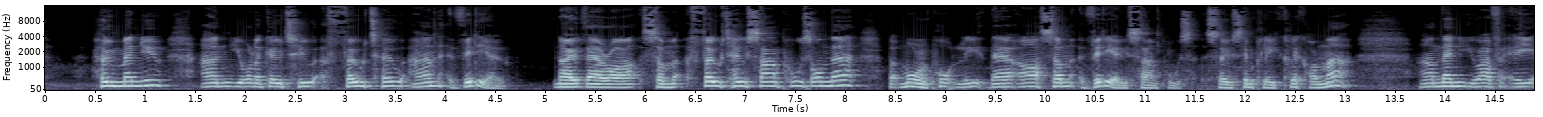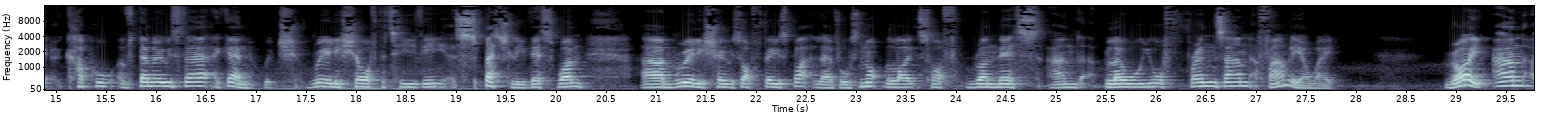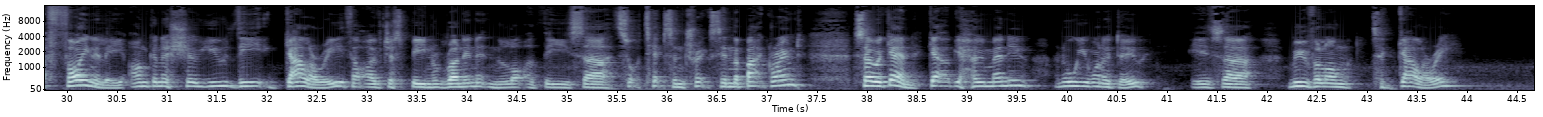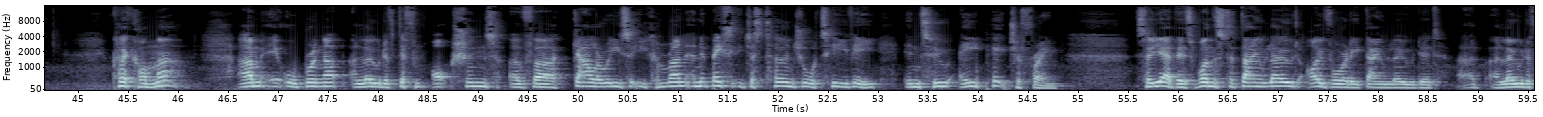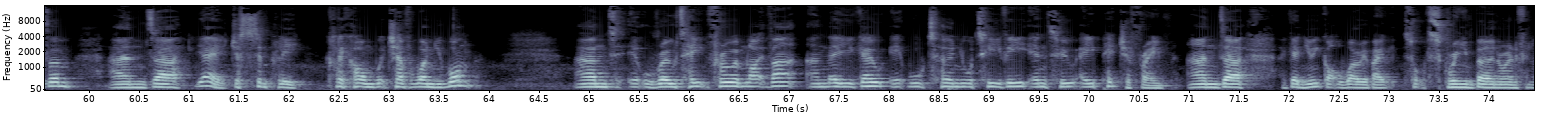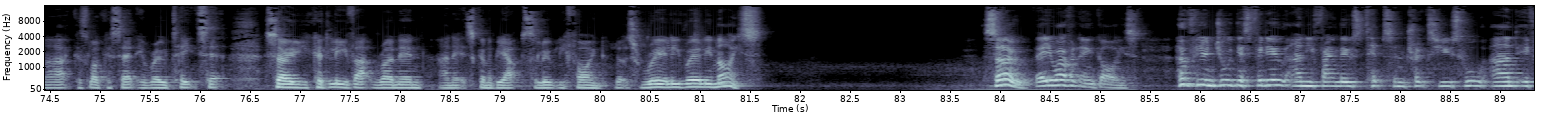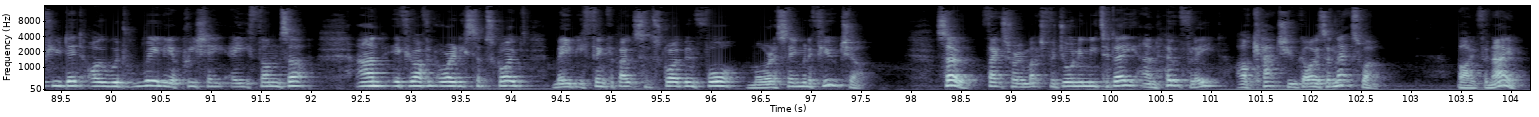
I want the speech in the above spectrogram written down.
home menu and you want to go to photo and video. Now there are some photo samples on there, but more importantly, there are some video samples. So simply click on that and then you have a couple of demos there again which really show off the TV especially this one um, really shows off those black levels. Knock the lights off, run this and blow all your friends and family away. Right, and finally, I'm going to show you the gallery that I've just been running in a lot of these uh, sort of tips and tricks in the background. So again, get up your home menu and all you want to do is uh, move along to gallery. Click on that um, it will bring up a load of different options of uh, galleries that you can run and it basically just turns your TV into a picture frame. So yeah, there's ones to download. I've already downloaded a, a load of them. And uh, yeah, just simply click on whichever one you want. And it will rotate through them like that. And there you go. It will turn your TV into a picture frame. And uh, again you ain't got to worry about sort of screen burn or anything like that because like I said it rotates it. So you could leave that running and it's going to be absolutely fine. Looks really really nice. So there you have it then guys Hopefully you enjoyed this video and you found those tips and tricks useful and if you did I would really appreciate a thumbs up and if you haven't already subscribed maybe think about subscribing for more of the same in the future. So thanks very much for joining me today and hopefully I'll catch you guys in the next one. Bye for now.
